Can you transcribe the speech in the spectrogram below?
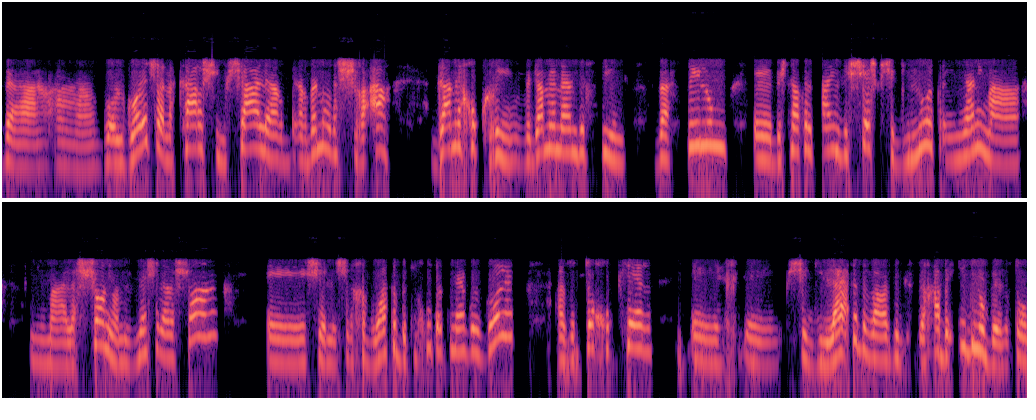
והגולגולת של הנקר שימשה להרבה הרבה מאוד השראה, גם לחוקרים וגם למהנדסים, ואפילו אה, בשנת 2006, כשגילו את העניין עם, ה, עם הלשון, עם המבנה של הלשון, אה, של, של חגורת הבטיחות על פני הגולגולת, אז אותו חוקר אה, אה, שגילה את הדבר הזה, זכה באיגנובל, אותו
